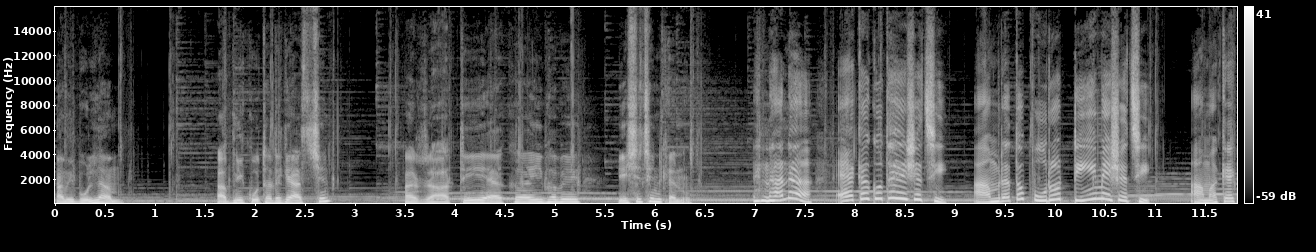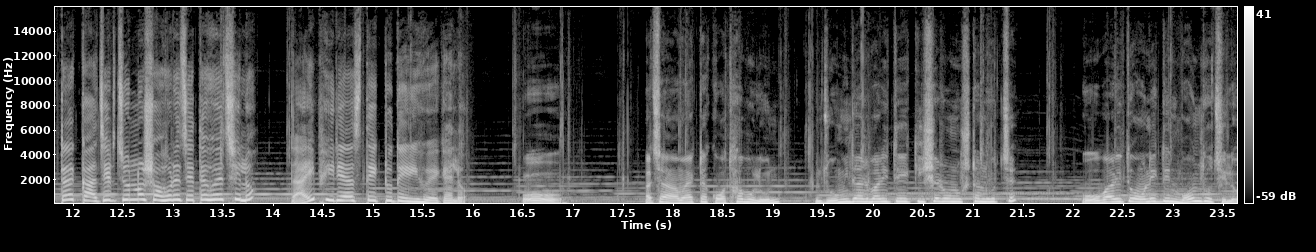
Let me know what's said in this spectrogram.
আমি বললাম আপনি কোথা থেকে আসছেন? আর রাতে একা এইভাবে এসেছেন কেন? না না একা কোথায় এসেছি? আমরা তো পুরো টিম এসেছি। আমাকে একটা কাজের জন্য শহরে যেতে হয়েছিল তাই ফিরে আসতে একটু দেরি হয়ে গেল। ও আচ্ছা আমার একটা কথা বলুন। জমিদার বাড়িতে কিসের অনুষ্ঠান হচ্ছে? ও বাড়ি তো অনেকদিন বন্ধ ছিল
